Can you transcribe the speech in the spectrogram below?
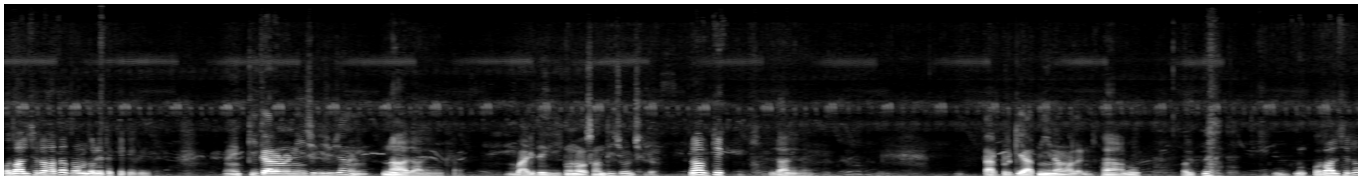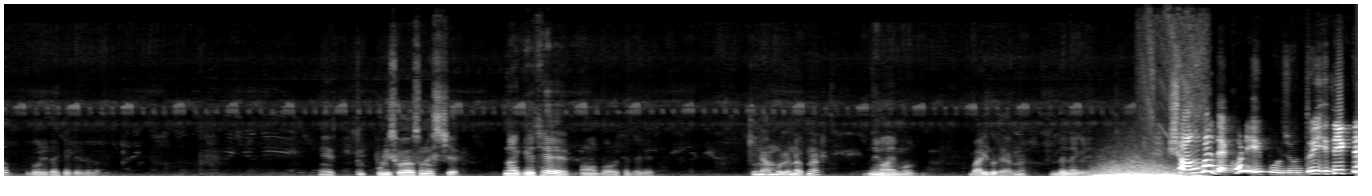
কোদাল ছিল হাতে তখন দড়িতে কেটে দিয়েছি। কি কারণে নিয়েছে কিছু জানেন? না জানি না বাড়িতে কি কোনো অশান্তি চলছিল? না ঠিক জানি না তারপর কি আপনিই নামালেন? হ্যাঁ আমি ওই কোদাল ছিল দড়িটা কেটে দিলাম। পুলিশ প্রশাসন এসছে? না গেছে আমার বড় ছেলে গেছে। কি নাম বলেন আপনার? নিমাই মুর্মু বাড়ি কোথায় আপনার? বেনাগড়ি সংবাদ এখন এ পর্যন্তই। দেখতে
